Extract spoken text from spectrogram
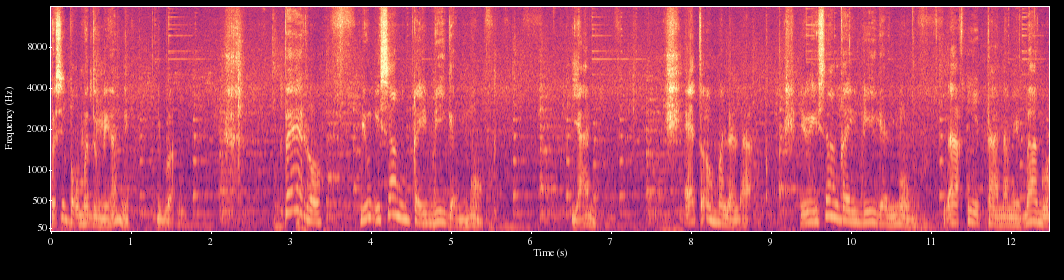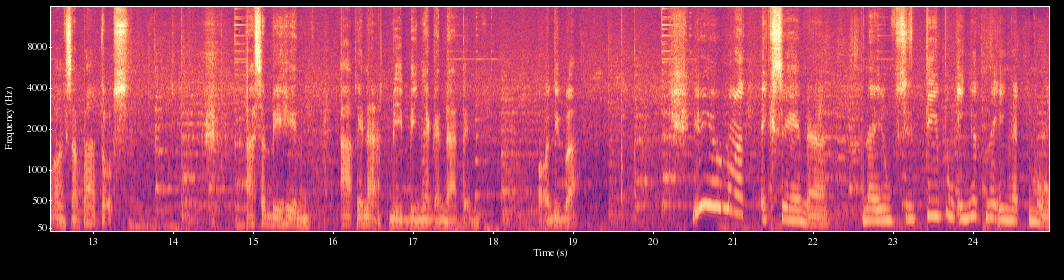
kasi baka madumihan eh, di ba? Pero, yung isang kaibigan mo, yan. Eto ang malala. Yung isang kaibigan mo, nakita na may bago kang sapatos, sasabihin, akin na at bibinyagan natin. O, di ba? Yun yung mga eksena na yung tipong ingat na ingat mo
